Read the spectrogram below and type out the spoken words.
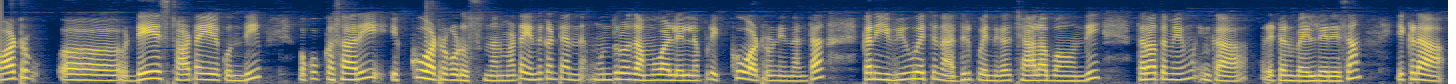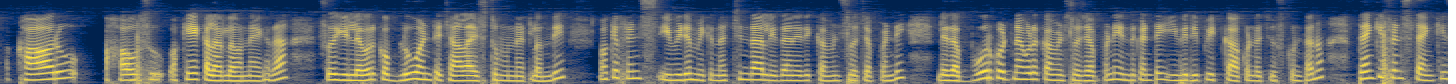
వాటర్ డే స్టార్ట్ అయ్యే కొంది ఒక్కొక్కసారి ఎక్కువ వాటర్ కూడా వస్తుందన్నమాట. ఎందుకంటే ముందు రోజు అమ్మవాళ్ళు వెళ్ళినప్పుడు ఎక్కువ వాటర్ ఉండిందంట. కానీ ఈ వ్యూ అయితే నా అదిరిపోయింది కదా చాలా బాగుంది. తర్వాత మేము ఇంకా రిటర్న్ బయలుదేరేసాం. ఇక్కడ కారు హౌస్ ఒకే కలర్లో ఉన్నాయి కదా. సో వీళ్ళెవరికో బ్లూ అంటే చాలా ఇష్టం ఉన్నట్లుంది. ఓకే ఫ్రెండ్స్ ఈ వీడియో మీకు నచ్చిందా లేదా అనేది కమెంట్స్లో చెప్పండి. లేదా బోర్ కొట్టినా కూడా కమెంట్స్లో చెప్పండి. ఎందుకంటే ఇవి రిపీట్ కాకుండా చూసుకుంటాను. Thank you friends. Thank you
